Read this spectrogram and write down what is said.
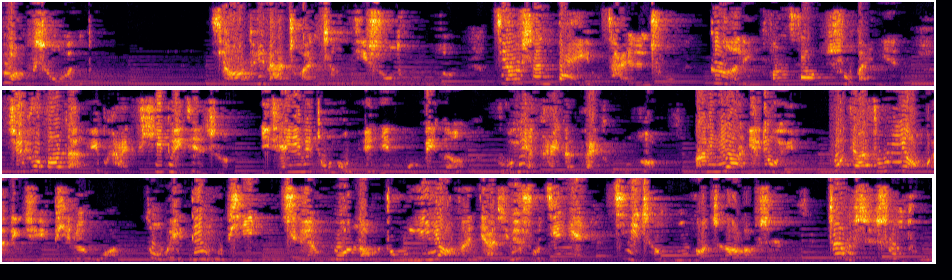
广收门徒。小儿推拿传承及疏通工作，江山代有才人出，各领风骚数百年。学科发展离不开梯队建设，以前因为种种原因，我未能如愿开展带徒工作。二零一二年六月，国家中医药管理局批准我作为第五批全国老中医药专家学术经验继承工作指导老师，正式收徒，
